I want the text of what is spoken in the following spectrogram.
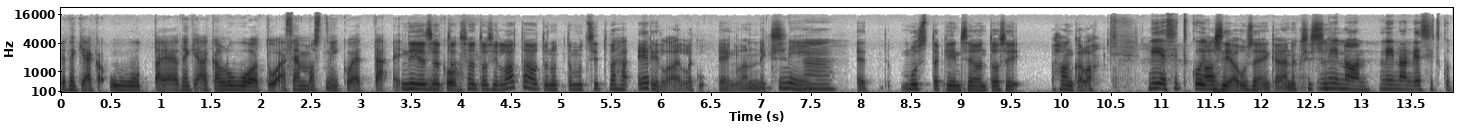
jotenkin aika uutta ja jotenkin aika luotua. Semmoista, niin kuin, että, niin ja se, niin kuin, on, to, se on tosi latautunutta, mutta sitten vähän eri lailla kuin englanniksi. Niin. Mm. Et mustakin se on tosi hankala niin ja sit kun, asia usein käännöksissä. Niin on, niin on. ja sitten kun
